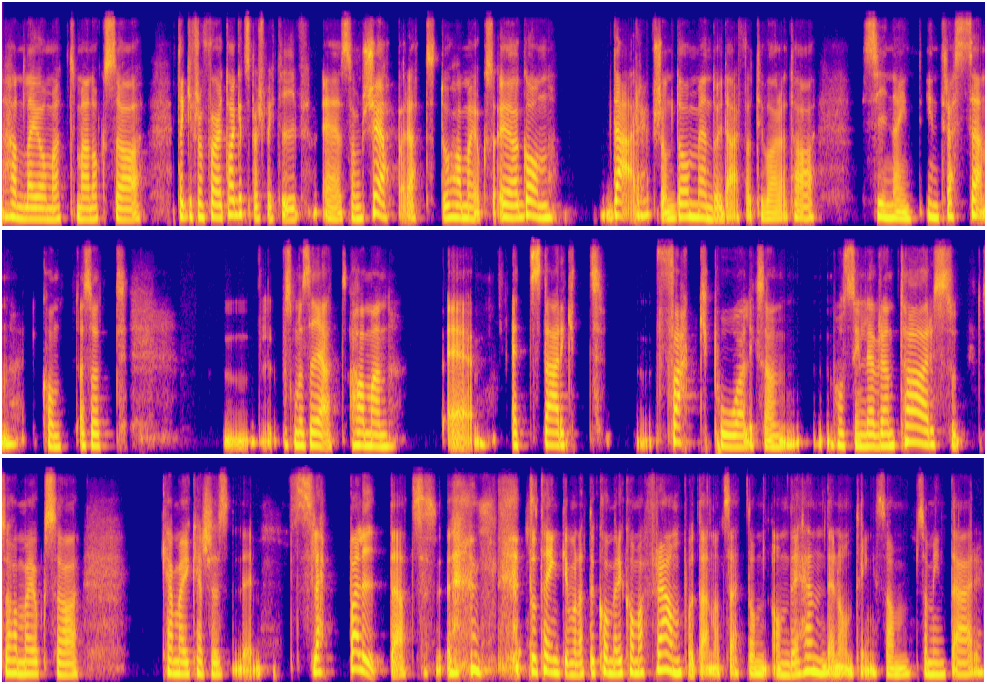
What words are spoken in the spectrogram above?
handlar ju om att man också, jag tänker från företagets perspektiv eh, som köper, att då har man ju också ögon där eftersom de ändå är där för att tillvarata sina in, intressen. Alltså att, mm, vad ska man säga, att har man eh, ett starkt fack på liksom, hos sin leverantör så, så har man ju också kan man ju kanske släppa släppa lite. Att, då tänker man att det kommer komma fram på ett annat sätt om, om det händer någonting som, som inte är,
